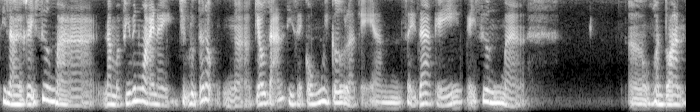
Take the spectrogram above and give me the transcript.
thì là gãy xương mà nằm ở phía bên ngoài này chịu lực tác động à, kéo giãn thì sẽ có nguy cơ là sẽ um, xảy ra cái gãy xương mà uh, hoàn toàn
